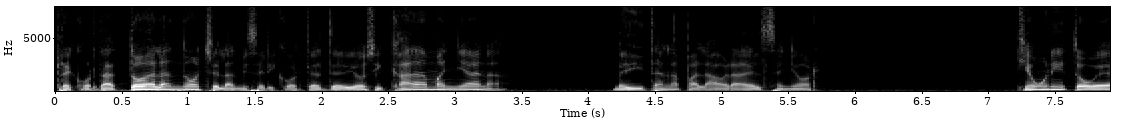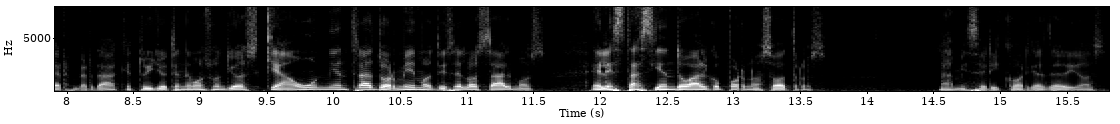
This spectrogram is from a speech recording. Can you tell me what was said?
recordad todas las noches las misericordias de Dios y cada mañana medita en la palabra del Señor. Qué bonito ver, ¿verdad? Que tú y yo tenemos un Dios que aún mientras dormimos, dice los salmos, Él está haciendo algo por nosotros. Las misericordias de Dios.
